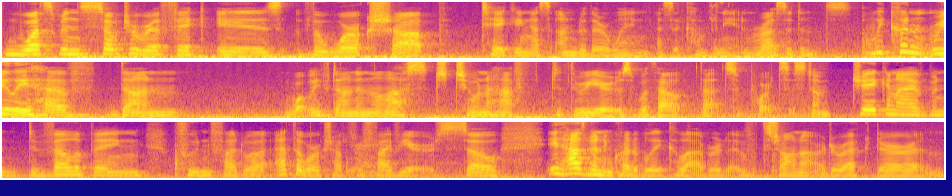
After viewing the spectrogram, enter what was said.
What's been so terrific is the workshop taking us under their wing as a company in residence. We couldn't really have done what we've done in the last two and a half to three years without that support system. Jake and I have been developing Food and Fadwa at the workshop for five years. So it has been incredibly collaborative with Shauna, our director, and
